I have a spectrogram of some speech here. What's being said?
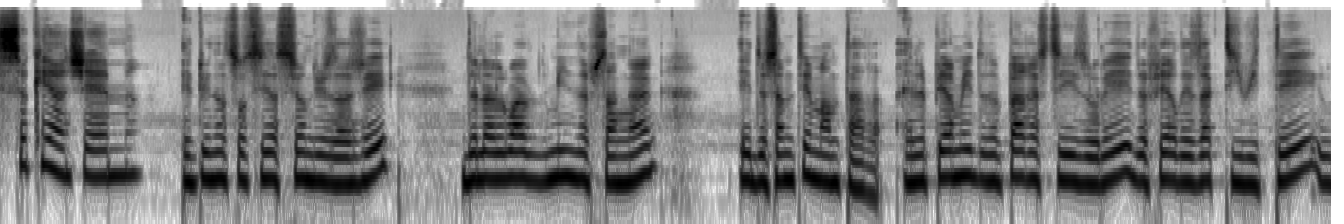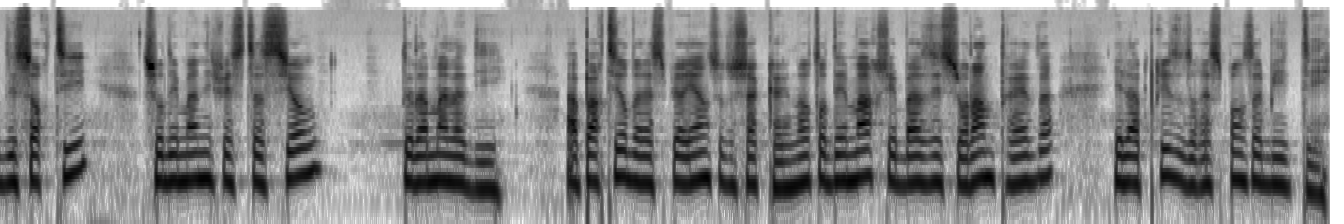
ce qu'est un GEM. est une association d'usagers de la loi de 1901 et de santé mentale. Elle permet de ne pas rester isolé, de faire des activités ou des sorties sur des manifestations de la maladie, à partir de l'expérience de chacun. Notre démarche est basée sur l'entraide et la prise de responsabilité.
